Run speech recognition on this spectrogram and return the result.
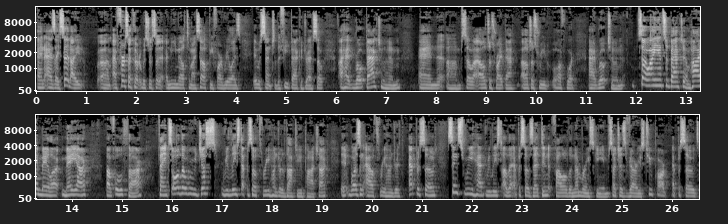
And as I said, I um, at first I thought it was just a, an email to myself before I realized it was sent to the feedback address. So I had wrote back to him, and um, so I'll just write back. I'll just read off what I wrote to him. So I answered back to him: "Hi, Mayor, Mayor of Ulthar. Thanks. Although we just released episode 300 of Doctor Who Podshock, it wasn't our 300th episode since we had released other episodes that didn't follow the numbering scheme, such as various two part episodes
